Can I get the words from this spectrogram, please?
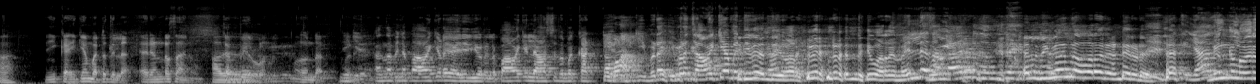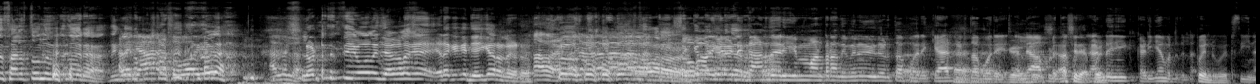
ആ. നീ കഴിക്കാൻ പറ്റത്തില്ല. രണ്ട സാധനവും കമ്പിയുള്ളൂ അതുകൊണ്ടാ. എന്നാ പിന്നെ പാവയ്ക്കയുടെ കാര്യം എനിക്ക് ലാസ്റ്റ് കട്ട് ഇവിടെ ഇവിടെ ചവയ്ക്കാൻ പറ്റില്ല നിങ്ങൾ ഒരു സ്ഥലത്തുനിന്ന് വരുന്നവരാ. ഞങ്ങളൊക്കെ ഇടയ്ക്കൊക്കെ ജയിക്കാറുണ്ട് കേട്ടോ. സ്വാഭാവികമായിട്ടും കാണുന്നതായിരിക്കും മണ്ടണം ഇവന് പോരെ എടുത്താ പോരെ. അല്ല ആ, എനിക്ക് കടിക്കാൻ പറ്റത്തില്ല. സീന.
